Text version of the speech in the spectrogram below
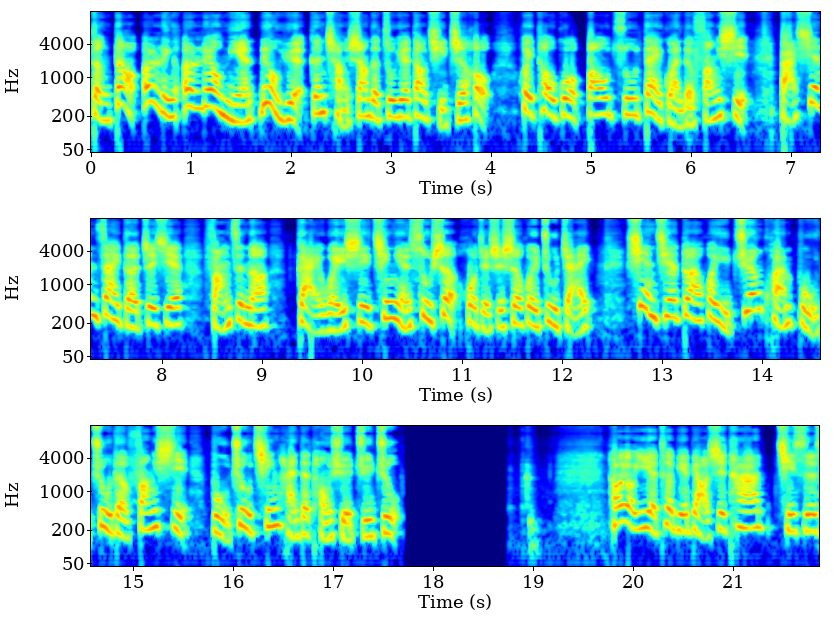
等到二零二六年六月跟厂商的租约到期之后，会透过包租代管的方式，把现在的这些房子呢改为是青年宿舍或者是社会住宅。现阶段会以捐款补助的方式补助清寒的同学居住。侯友谊也特别表示，他其实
